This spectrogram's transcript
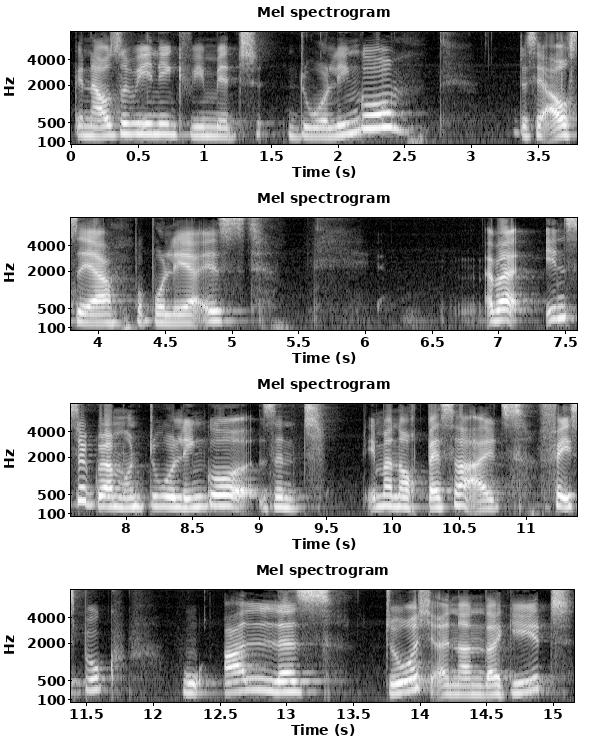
Genauso wenig wie mit Duolingo, das ja auch sehr populär ist. Aber Instagram und Duolingo sind immer noch besser als Facebook, wo alles durcheinander geht.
